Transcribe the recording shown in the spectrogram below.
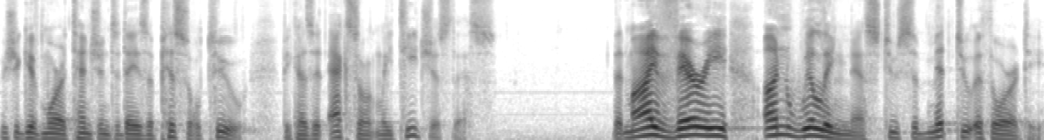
We should give more attention to today's epistle, too, because it excellently teaches this. That my very unwillingness to submit to authority,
